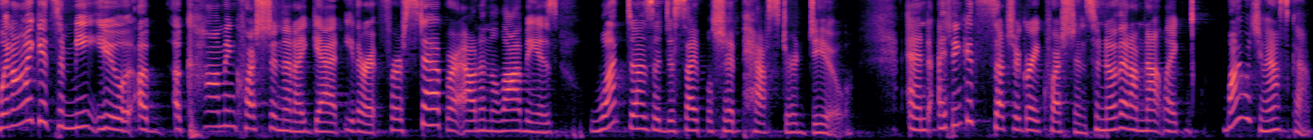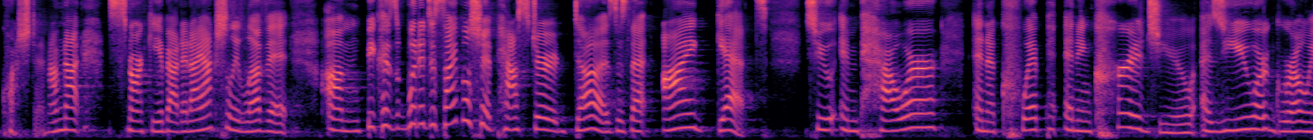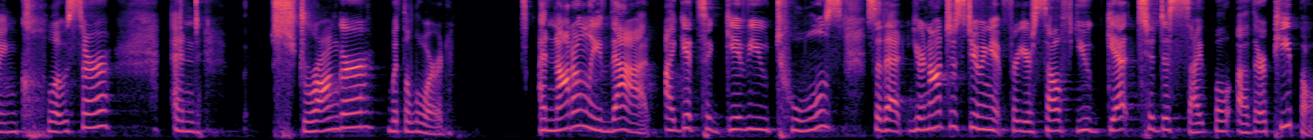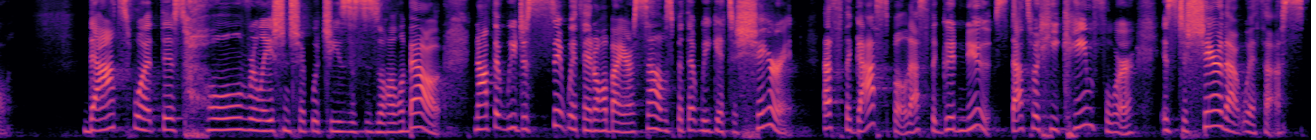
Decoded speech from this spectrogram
when I get to meet you, a, a common question that I get either at First Step or out in the lobby is what does a discipleship pastor do? And I think it's such a great question. So know that I'm not like, why would you ask that question? I'm not snarky about it. I actually love it um, because what a discipleship pastor does is that I get to empower and equip and encourage you as you are growing closer and stronger with the Lord. And not only that, I get to give you tools so that you're not just doing it for yourself, you get to disciple other people. That's what this whole relationship with Jesus is all about. Not that we just sit with it all by ourselves, but that we get to share it. That's the gospel. That's the good news. That's what he came for, is to share that with us.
